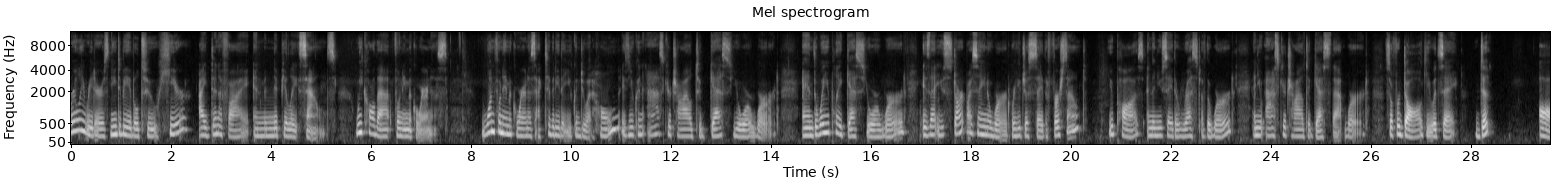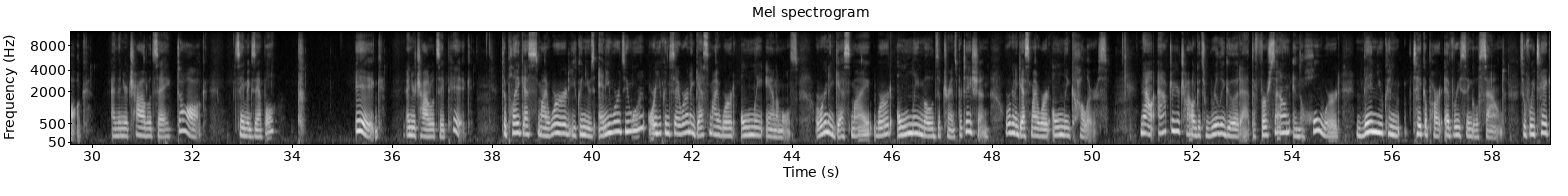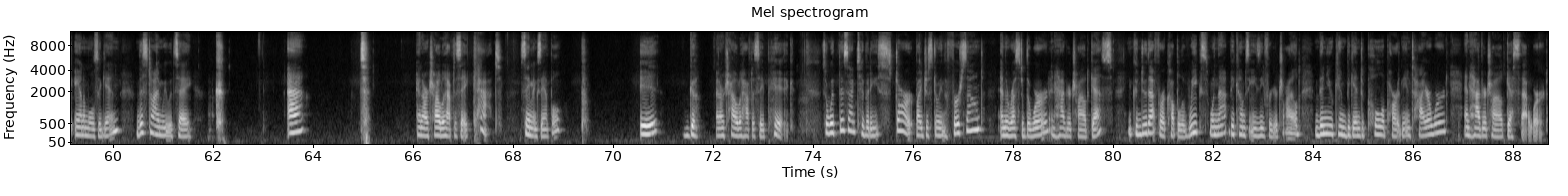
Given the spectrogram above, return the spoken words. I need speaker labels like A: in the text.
A: Early readers need to be able to hear, identify, and manipulate sounds. We call that phonemic awareness. One phonemic awareness activity that you can do at home is you can ask your child to guess your word. And the way you play guess your word is that you start by saying a word where you just say the first sound, you pause, and then you say the rest of the word, and you ask your child to guess that word. So for dog, you would say d, og, and then your child would say dog. Same example, p, ig, and your child would say pig. To play guess my word, you can use any words you want, or you can say we're going to guess my word only animals, or we're going to guess my word only modes of transportation, or we're going to guess my word only colors. Now, after your child gets really good at the first sound and the whole word, then you can take apart every single sound. So if we take animals again, this time we would say k, a, t, and our child would have to say cat. Same example, p, i, g, and our child would have to say pig. So with this activity, start by just doing the first sound and the rest of the word and have your child guess. You can do that for a couple of weeks. When that becomes easy for your child, then you can begin to pull apart the entire word and have your child guess that word.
